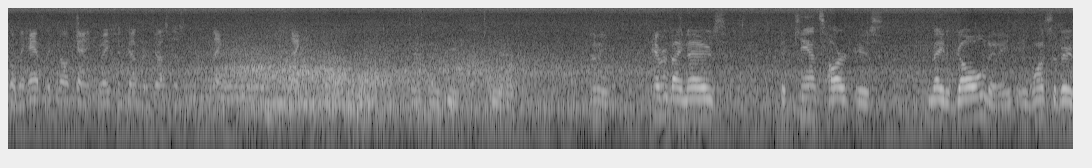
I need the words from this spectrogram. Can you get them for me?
So on behalf of the Kanawha County Commission, Governor Justice, thank you. Thank you. Thank you. I mean, everybody knows that Kent's heart is made of gold and he, he wants the very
